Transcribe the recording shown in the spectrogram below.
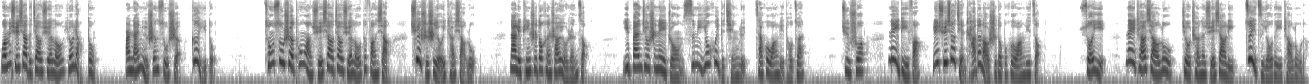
我们学校的教学楼有两栋，而男女生宿舍各一栋。从宿舍通往学校教学楼的方向，确实是有一条小路，那里平时都很少有人走，一般就是那种私密幽会的情侣才会往里头钻。据说那地方连学校检查的老师都不会往里走，所以。那条小路就成了学校里最自由的一条路了。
